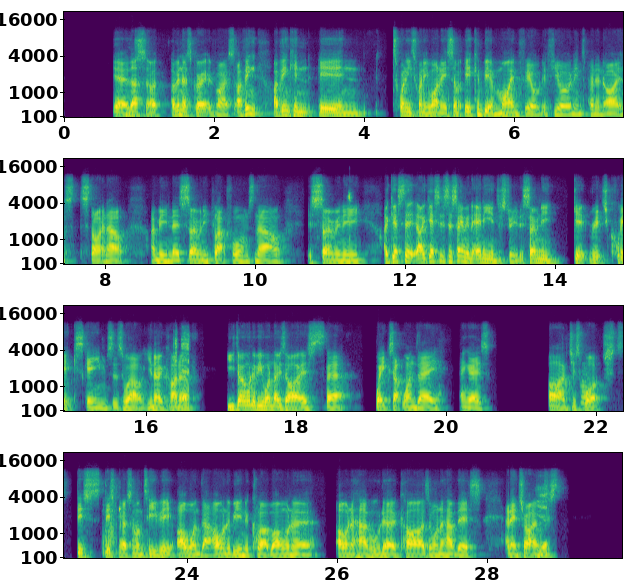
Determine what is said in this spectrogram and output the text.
Yeah, that's, I, I think that's great advice. I think, I think in, in 2021, it's, it can be a minefield if you're an independent artist starting out. I mean, there's so many platforms now. There's so many. I guess that I guess it's the same in any industry. There's so many get rich quick schemes as well. You know, kind of you don't want to be one of those artists that wakes up one day and goes, "Oh, I've just watched this this person on TV. I want that. I want to be in the club. I want to I want to have all the cars. I want to have this." And then try and yeah. just.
